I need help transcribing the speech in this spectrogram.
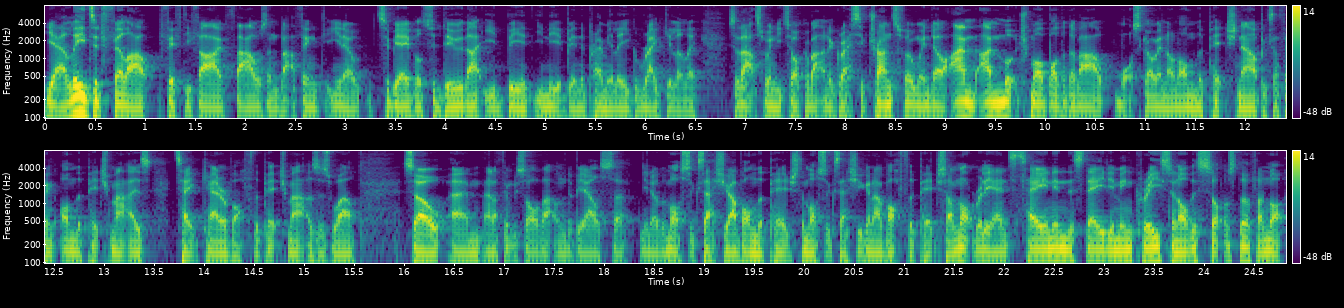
yeah, Leeds would fill out 55,000, but I think, you know, to be able to do that, you'd be, you need to be in the Premier League regularly. So that's when you talk about an aggressive transfer window. I'm, I'm much more bothered about what's going on on the pitch now because I think on the pitch matters, take care of off the pitch matters as well. So, um, and I think we saw that under Bielsa. You know, the more success you have on the pitch, the more success you're going to have off the pitch. So I'm not really entertaining the stadium increase and all this sort of stuff. I'm not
